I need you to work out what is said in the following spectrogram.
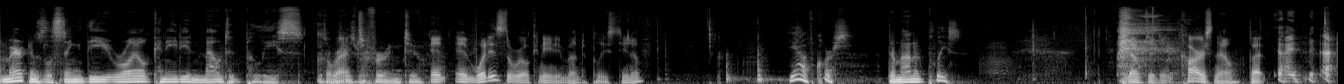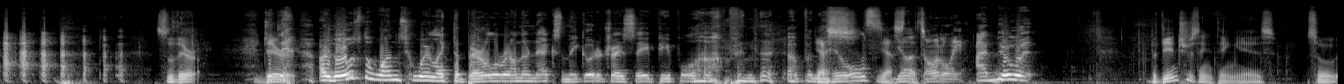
Americans listening, the Royal Canadian Mounted Police is what he's Correct. referring to. and and what is the Royal Canadian Mounted Police? Do you know? Yeah, of course. They're mounted police. mounted in cars now, but so they're they're Are those the ones who wear like the barrel around their necks and they go to try to save people up in the up in Yes. the hills? Yes, yeah, totally. I knew it. but the interesting thing is, so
